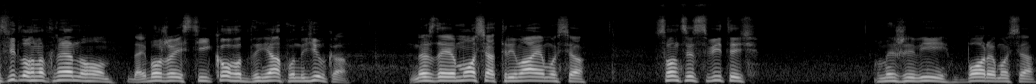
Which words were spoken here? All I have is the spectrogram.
світлого натхненного, дай Боже, стійкого дня понеділка. Не здаємося, тримаємося. Сонце світить, ми живі, боремося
